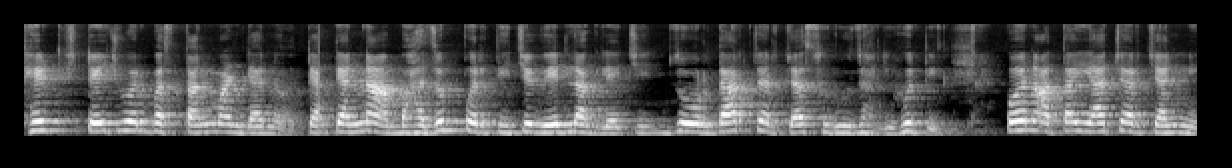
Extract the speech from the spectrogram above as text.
थेट स्टेजवर बस्तान मांडल्यानं त्या त्यांना भाजप परतीचे वेध लागल्याची जोरदार चर्चा सुरू झाली होती. पण आता या चर्चांनी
